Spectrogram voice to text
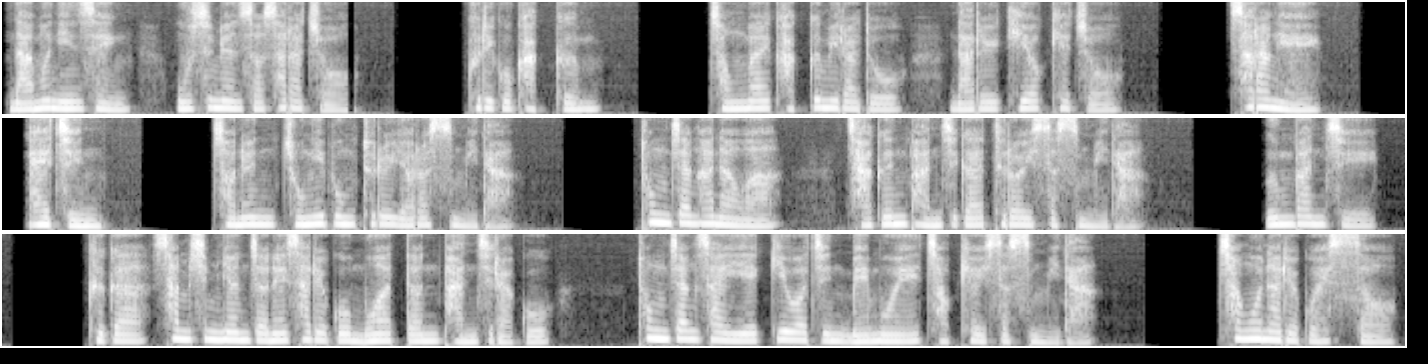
남은 인생 웃으면서 살아줘. 그리고 가끔, 정말 가끔이라도 나를 기억해줘. 사랑해. 혜진. 저는 종이봉투를 열었습니다. 통장 하나와 작은 반지가 들어 있었습니다. 은반지. 그가 30년 전에 사려고 모았던 반지라고 통장 사이에 끼워진 메모에 적혀 있었습니다. 청혼하려고 했어.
